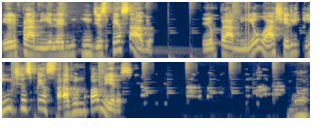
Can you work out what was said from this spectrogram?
ele, para mim, ele é indispensável. Eu, para mim, eu acho ele indispensável no Palmeiras. Boa.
